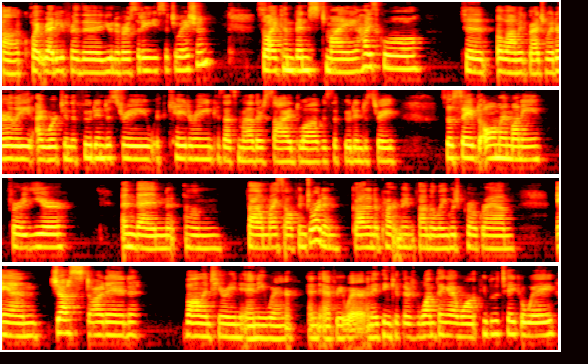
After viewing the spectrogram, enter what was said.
uh, quite ready for the university situation. So I convinced my high school to allow me to graduate early. I worked in the food industry with catering because that's my other side love is the food industry. So saved all my money for a year, and then um, found myself in Jordan. Got an apartment, found a language program, and just started volunteering anywhere and everywhere. And I think if there's one thing I want people to take away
